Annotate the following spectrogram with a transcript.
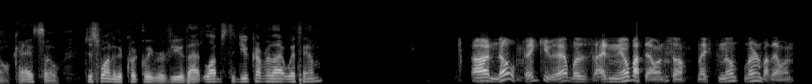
Okay, so just wanted to quickly review that. Lubs, did you cover that with him? Uh, no, thank you. That was I didn't know about that one, so nice to know, learn about that one.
